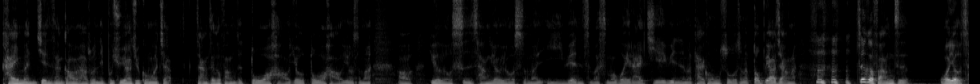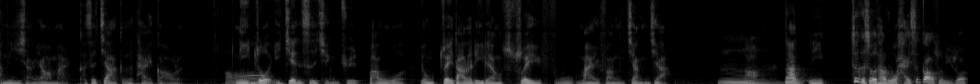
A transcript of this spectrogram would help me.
开门见山告诉他说，你不需要去跟我讲讲这个房子多好又多好，又什么哦又有市场又有什么医院什么什么未来捷运什么太空梭什么都不要讲了，这个房子我有诚意想要买，可是价格太高了。你做一件事情，去帮我用最大的力量说服卖方降价，嗯啊，那你这个时候他如果还是告诉你说，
